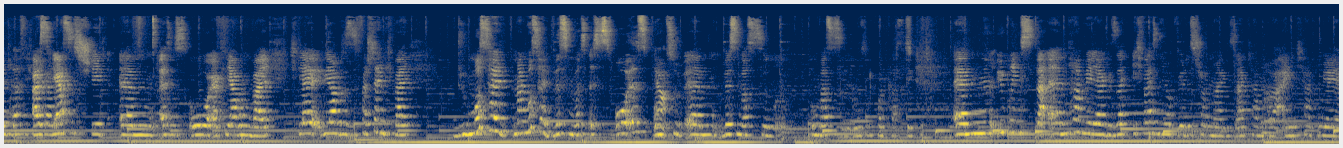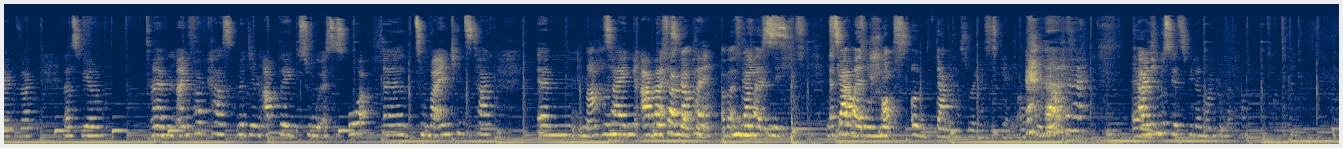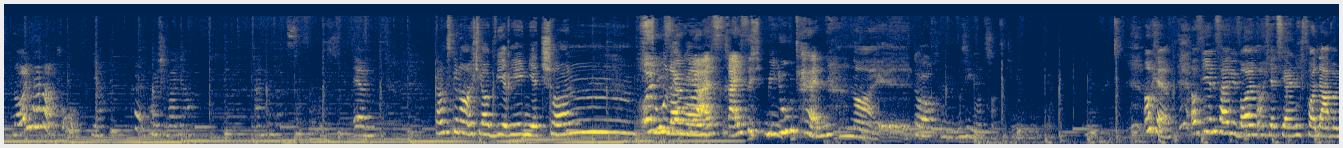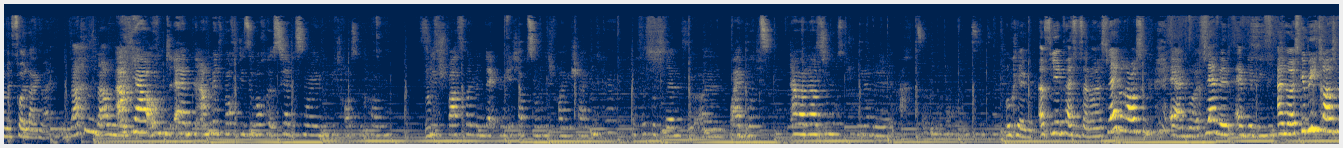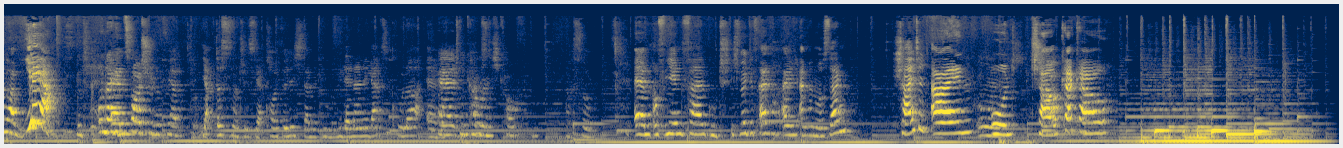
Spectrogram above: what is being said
ähm, 34 als erstes steht ähm, SSO-Erklärung, weil ich gl- glaube, das ist verständlich, weil du musst halt, man muss halt wissen, was SSO ist, um Ja. zu ähm, wissen, was es in, um was es in unserem Podcast geht. Ähm, übrigens, da ähm, haben wir ja gesagt, ich weiß nicht, ob wir das schon mal gesagt haben, aber eigentlich hatten wir ja gesagt, dass wir ähm, einen Podcast mit dem Update zu SSO äh, zum Valentinstag ähm, machen. zeigen, aber es gab halt aber es gab halt nichts. Es, Es gab, gab halt so Shops und dann hast du dein ganzes Geld ausgegeben. Aber ich ähm, müsste jetzt wieder 900 haben. 900, oh. Ja. Heute war ja 100. Ähm, ganz genau, ich glaube, wir reden jetzt schon zu Ungefähr mehr lange. als 30 Minuten. Nein. Doch. 27 Minuten. Ja. Okay, auf jeden Fall, wir wollen euch jetzt ja nicht voll labern mit voll langweiligen Sachen. Darum Ach ja, und ähm, am Mittwoch diese Woche ist ja das neue Gebiet rausgekommen. Viel Spaß beim Entdecken. Ich habe es noch nicht freigeschalten. was ist das denn für ein... Wildwoods. Aber dazu musst du Okay, gut. Auf jeden Fall ist ein neues Level rausgekommen. Äh, ein neues Level, ein Gebiet, ein neues Gebiet rausgekommen. Yeah! Und da Ähm, gibt es voll schöne Pferde. Ja, das ist natürlich sehr toll für dich, damit du wieder deine ganze Cola äh, Äh, die kann man nicht kaufen. Ach so. Ähm, auf jeden Fall gut. Ich würde jetzt einfach eigentlich einfach nur sagen, schaltet ein Und und ciao, Kakao.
